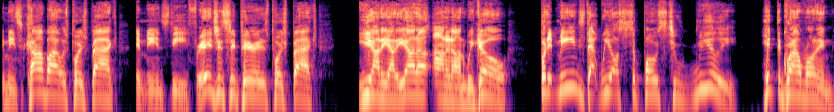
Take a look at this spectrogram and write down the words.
it means the combine was pushed back. It means the free agency period is pushed back. Yada, yada, yada. On and on we go. But it means that we are supposed to really hit the ground running.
